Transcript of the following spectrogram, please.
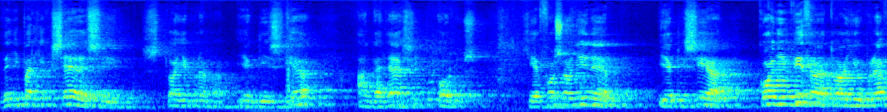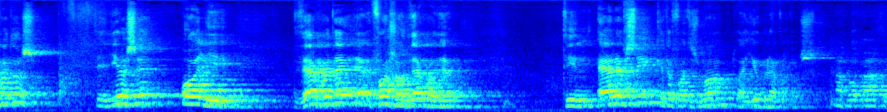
Δεν υπάρχει εξαίρεση στο Άγιο Πνεύμα. Η Εκκλησία αγκαλιάζει όλους. Και εφόσον είναι η Εκκλησία κολυμβήθρα του Αγίου Πνεύματος, τελείωσε όλοι δέχονται, εφόσον δέχονται την έλευση και το φωτισμό του Αγίου Πνεύματος. Να πω κάτι.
